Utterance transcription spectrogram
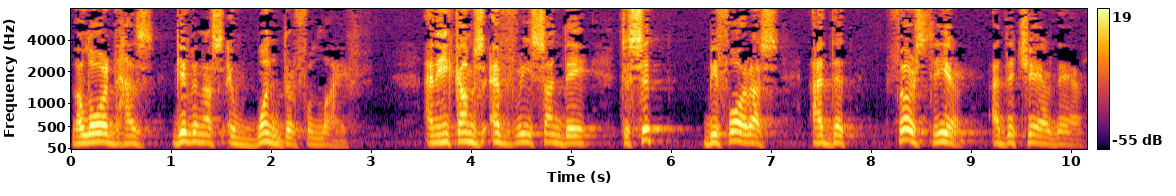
the Lord has given us a wonderful life. And He comes every Sunday to sit before us at the first here, at the chair there,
